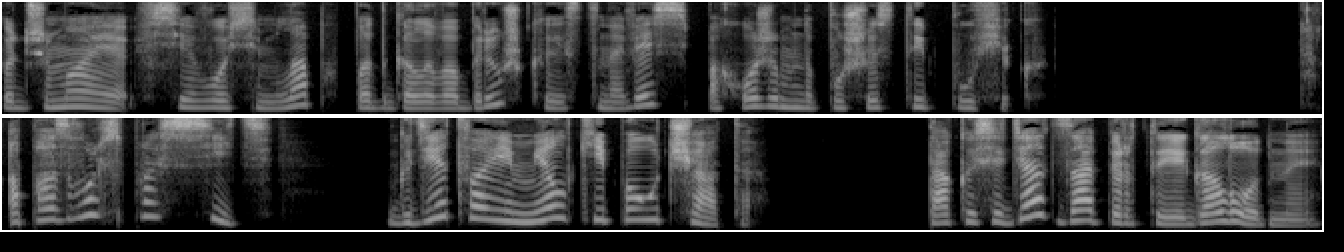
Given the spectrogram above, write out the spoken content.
поджимая все восемь лап под головобрюшко и становясь похожим на пушистый пуфик. «А позволь спросить, где твои мелкие паучата? Так и сидят запертые и голодные?»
